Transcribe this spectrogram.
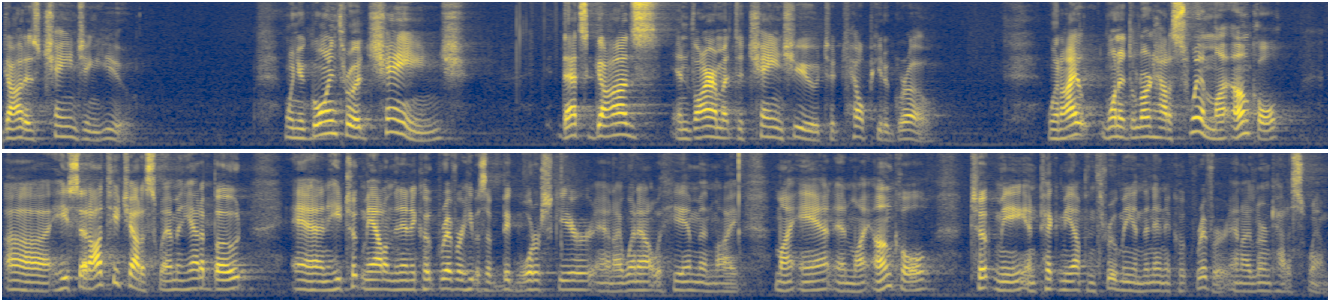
God is changing you. When you're going through a change, that's God's environment to change you, to help you to grow. When I wanted to learn how to swim, my uncle, uh, he said, I'll teach you how to swim. And he had a boat, and he took me out on the Nanticoke River. He was a big water skier, and I went out with him and my, my aunt and my uncle took me and picked me up and threw me in the Nanticoke River, and I learned how to swim.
